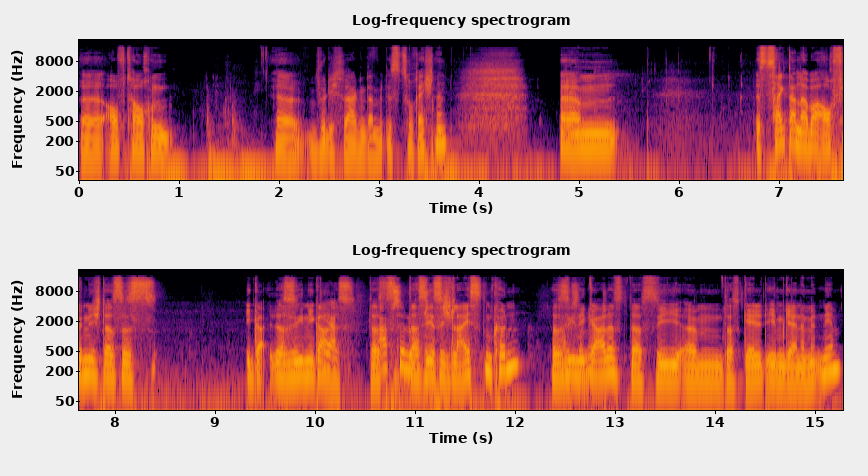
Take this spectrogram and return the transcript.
äh, auftauchen äh, würde ich sagen, damit ist zu rechnen. Ähm, es zeigt dann aber auch, finde ich, dass es, egal, dass es ihnen egal Ja, ist. Dass, absolut. dass sie es sich leisten können, dass es ihnen Absolut. egal ist, dass sie ähm, das Geld eben gerne mitnehmen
